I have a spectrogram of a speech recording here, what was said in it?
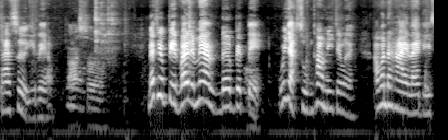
ตาเสืออีกแล้ว That's uh, แม่ทิวปิดไว้เดี๋ยวแม่เดินไปเตะอุ้ยอยากสูงเท่านี้จังเลย เอามันไฮไลท์ดิส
